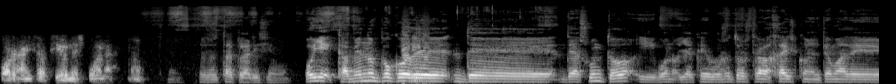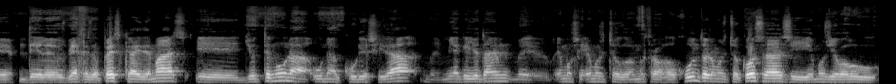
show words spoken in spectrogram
organización es buena. ¿no? Eso está clarísimo. Oye, cambiando un poco de, de, asunto, y bueno, ya que vosotros trabajáis con el tema de, de los viajes de pesca y demás, eh, yo tengo una, una curiosidad, mía que yo también eh, hemos, hemos, hecho, hemos trabajado juntos, hemos hecho cosas y hemos llevado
